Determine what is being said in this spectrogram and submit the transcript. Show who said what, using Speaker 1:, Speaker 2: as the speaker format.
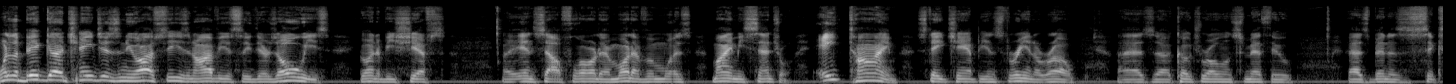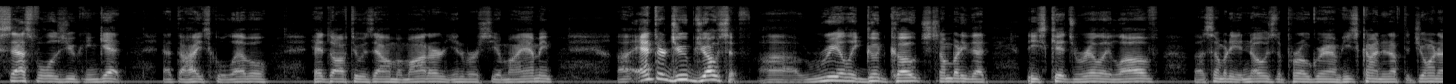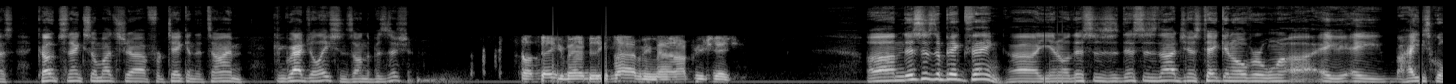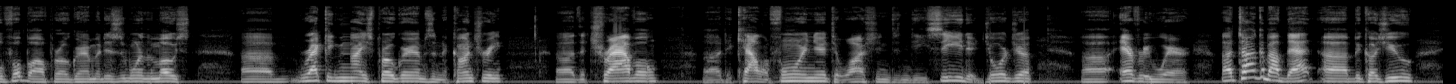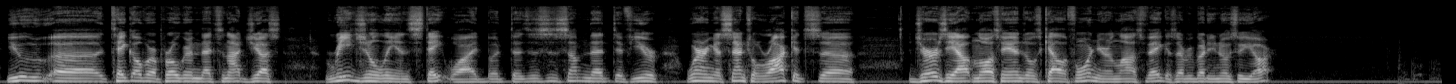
Speaker 1: One of the big uh, changes in the offseason, obviously, there's always going to be shifts uh, in South Florida, and one of them was Miami Central. Eight time state champions, three in a row, as uh, Coach Roland Smith, who has been as successful as you can get at the high school level, heads off to his alma mater, University of Miami. Uh, enter Jube Joseph, uh, really good coach, somebody that these kids really love, uh, somebody who knows the program. He's kind enough to join us. Coach, thanks so much uh, for taking the time. Congratulations on the position.
Speaker 2: Oh, thank you, man. Thanks for having me, man. I appreciate you.
Speaker 1: Um, this is a big thing. Uh, you know, this is this is not just taking over one, uh, a a high school football program, but this is one of the most uh, recognized programs in the country. Uh, the travel uh, to California, to Washington D.C., to Georgia, everywhere. talk about that because you you take over a program that's not just regionally and statewide, but this is something that if you're wearing a Central Rockets jersey out in Los Angeles, California, and Las Vegas, everybody knows who you are.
